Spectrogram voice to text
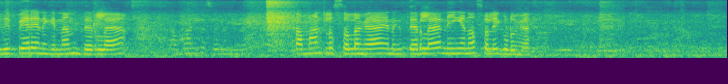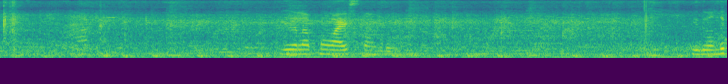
இது பேர் எனக்கு என்னன்னு தெரில கமெண்ட்டில் சொல்லுங்கள் எனக்கு தெரில நீங்கள் என்ன சொல்லி கொடுங்க. இதெல்லாம் இப்போ வாய்ஸ் தான் கொடுங்க. இது வந்து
